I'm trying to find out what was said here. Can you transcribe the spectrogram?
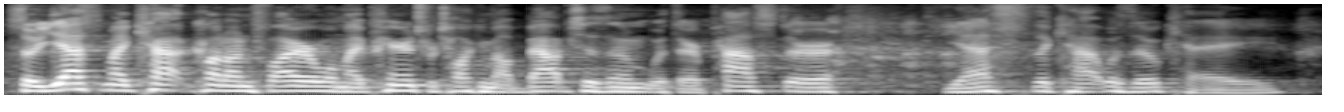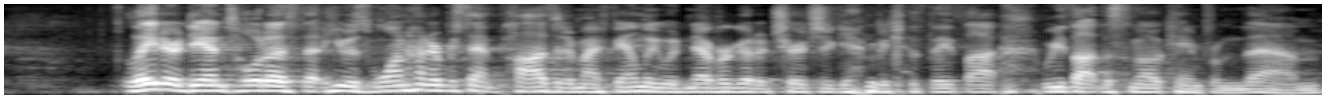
So, yes, my cat caught on fire while my parents were talking about baptism with their pastor. Yes, the cat was okay. Later, Dan told us that he was 100% positive my family would never go to church again because they thought we thought the smell came from them.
